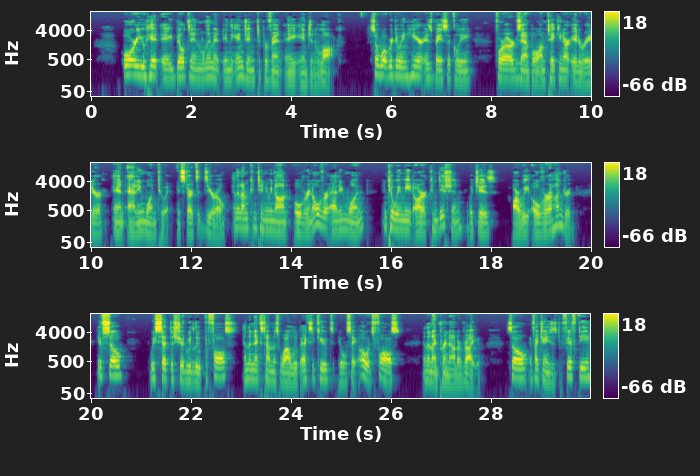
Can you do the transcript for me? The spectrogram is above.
or you hit a built-in limit in the engine to prevent a engine lock. So what we're doing here is basically for our example, I'm taking our iterator and adding 1 to it. It starts at 0, and then I'm continuing on over and over adding 1 until we meet our condition, which is, are we over 100? If so, we set the should we loop to false, and the next time this while loop executes, it will say, oh, it's false, and then I print out our value. So if I change this to 50,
